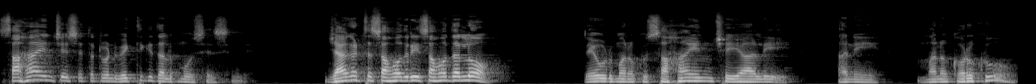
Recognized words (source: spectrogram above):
సహాయం చేసేటటువంటి వ్యక్తికి తలుపు మూసేసింది. జాగ్రత్త సహోదరి సహోదరులో దేవుడు మనకు సహాయం చేయాలి అని మన కొరకు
